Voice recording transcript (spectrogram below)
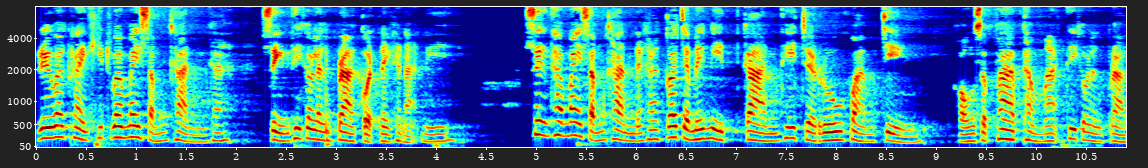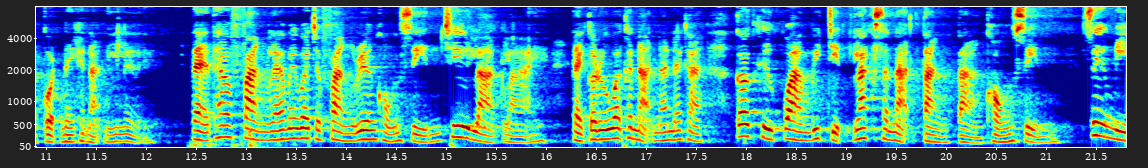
หรือว่าใครคิดว่าไม่สำคัญคะสิ่งที่กำลังปรากฏในขณะนี้ ซึ่งถ้าไม่สำคัญนะคะ ก็จะไม่มีการที่จะรู้ความจริงของสภาพธรรมะที่กำลังปรากฏในขณะนี้เลย แต่ถ้าฟังแล้วไม่ว่าจะฟังเรื่องของศีลชื่อหลากหลาย แต่ก็รู้ว่าขณะนั้นนะคะ ก็คือความวิจิตรลักษณะต่างๆของศีลซึ่งมี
